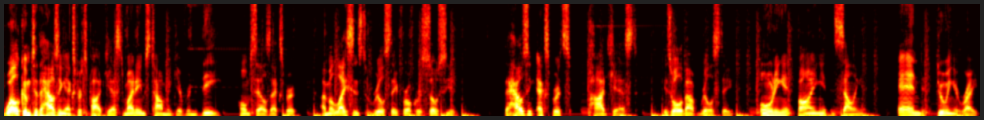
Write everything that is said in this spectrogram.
Welcome to the Housing Experts Podcast. My name is Tom McGivern, the home sales expert. I'm a licensed real estate broker associate. The Housing Experts Podcast is all about real estate, owning it, buying it, and selling it, and doing it right.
